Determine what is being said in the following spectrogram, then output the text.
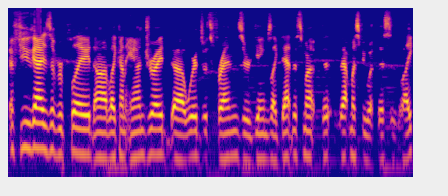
if you guys ever played uh, like on Android, uh, Words with Friends or games like that, this must that must be what this is like.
